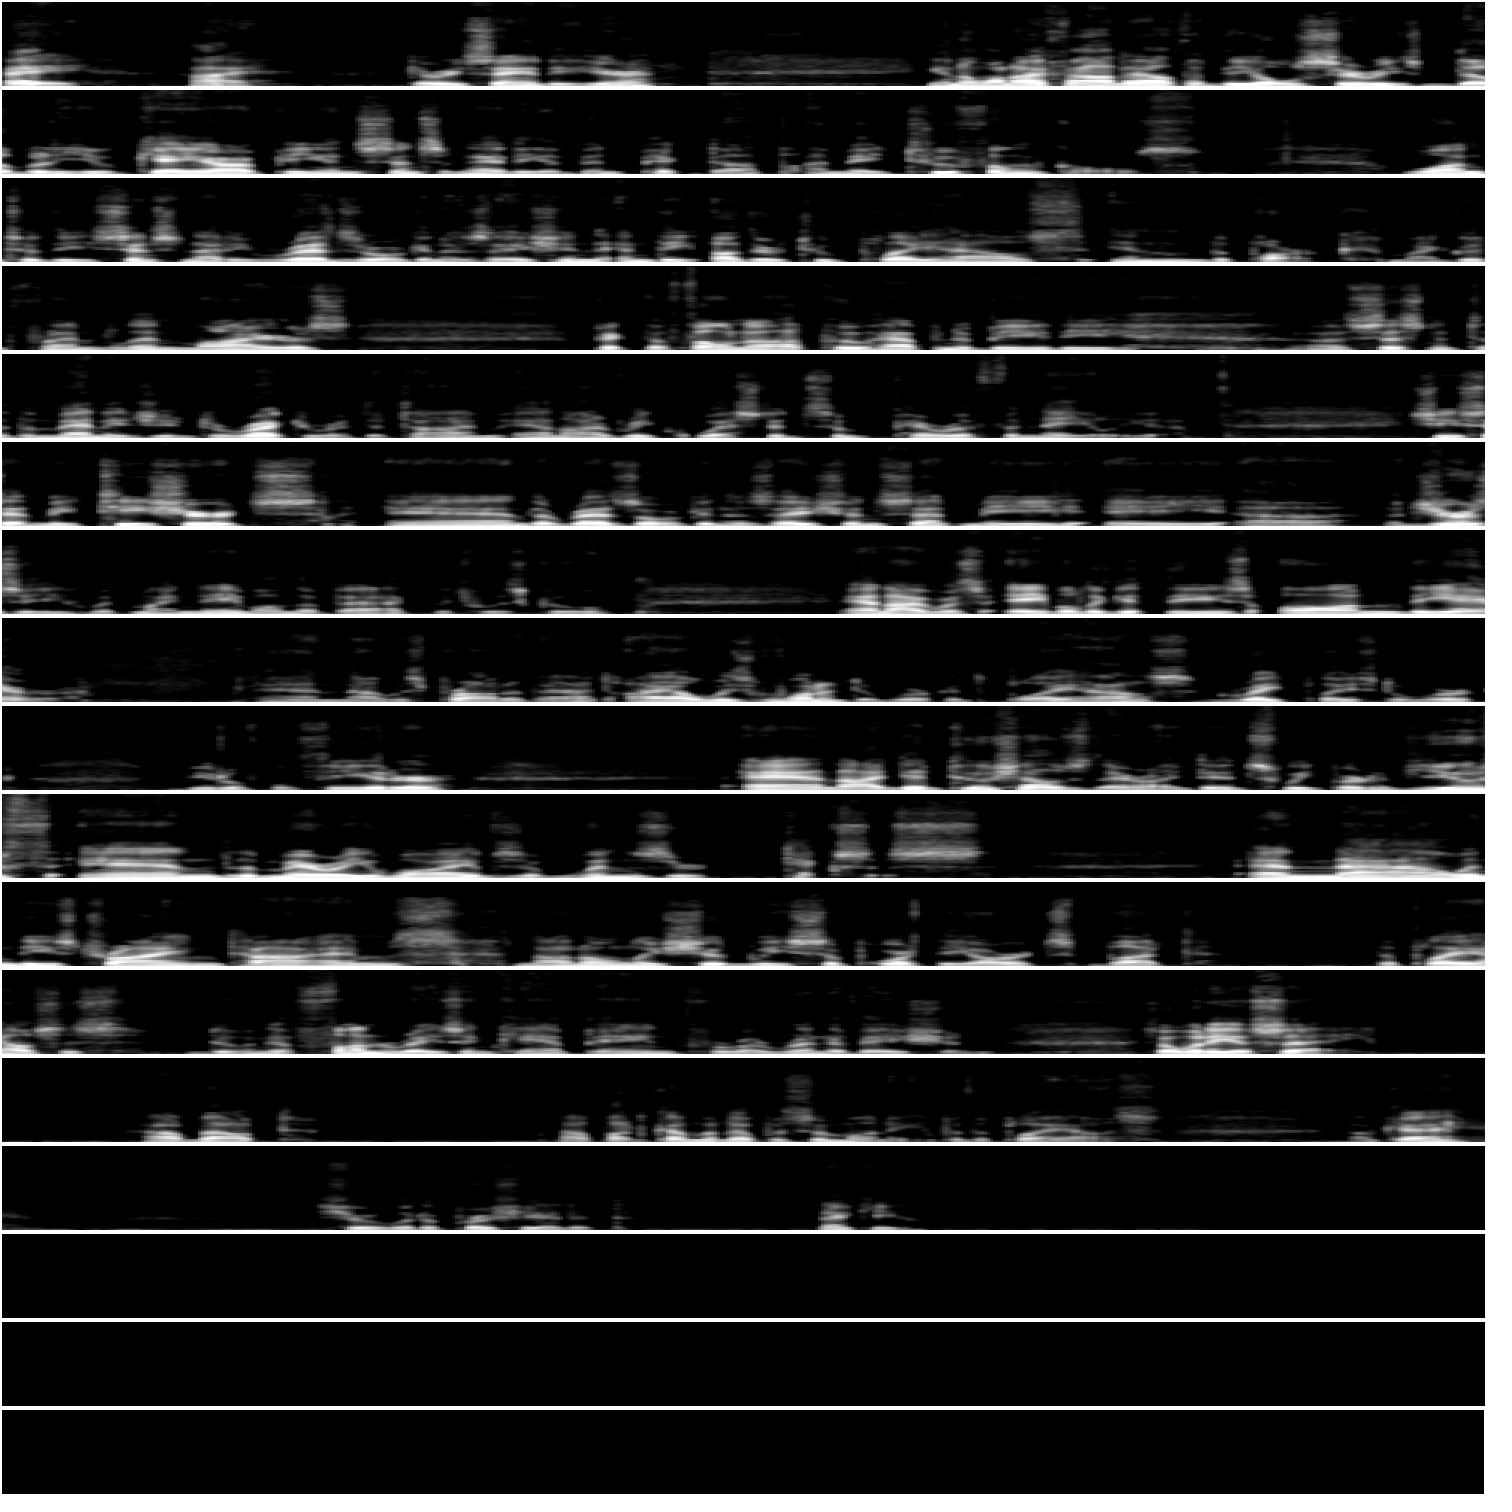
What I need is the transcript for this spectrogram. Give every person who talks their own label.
Speaker 1: Hey, hi, Gary Sandy here. You know, when I found out that the old series WKRP in Cincinnati had been picked up, I made two phone calls. One to the Cincinnati Reds organization and the other to Playhouse in the Park. My good friend Lynn Meyers picked the phone up, who happened to be the assistant to the managing director at the time, and I requested some paraphernalia. She sent me T-shirts, and the Reds organization sent me a, uh, a jersey with my name on the back, which was cool. And I was able to get these on the air, and I was proud of that. I always wanted to work at the Playhouse, great place to work, beautiful theater. And I did two shows there. I did Sweet Bird of Youth and The Merry Wives of Windsor, Texas. And now, in these trying times, not only should we support the arts, but the Playhouse is doing a fundraising campaign for a renovation. So what do you say? How about how about coming up with some money for the Playhouse? Okay? Sure would appreciate it. Thank you.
